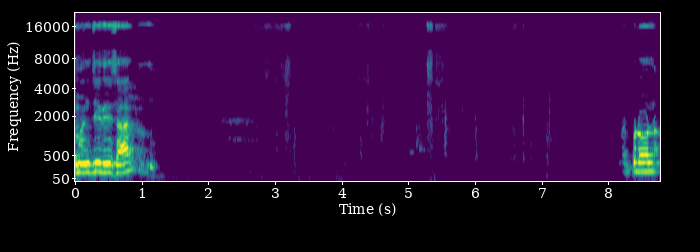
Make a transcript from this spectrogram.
మంచిది సార్. ఇప్పుడు నా-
